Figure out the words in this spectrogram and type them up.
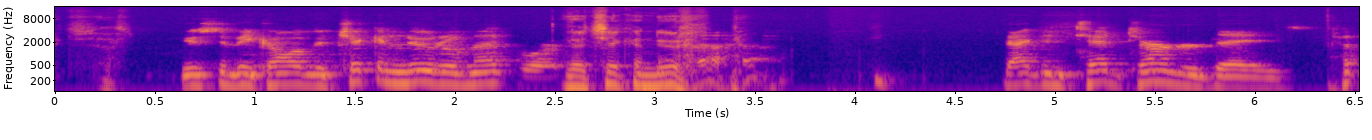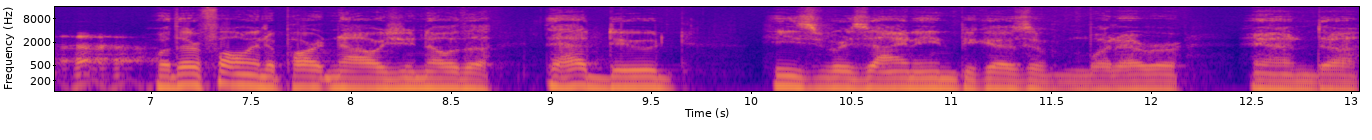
it's just Used to be called the Chicken Noodle Network the chicken noodle. back in Ted Turner days. well, they're falling apart now, as you know. The head dude, he's resigning because of whatever, and uh,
